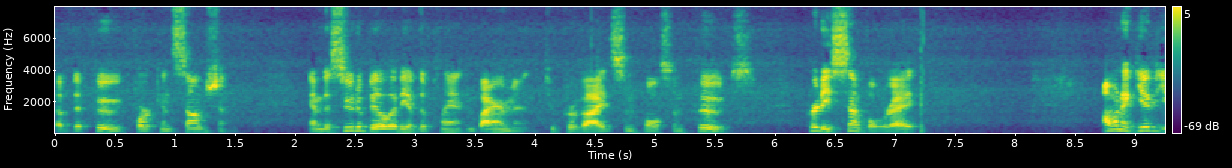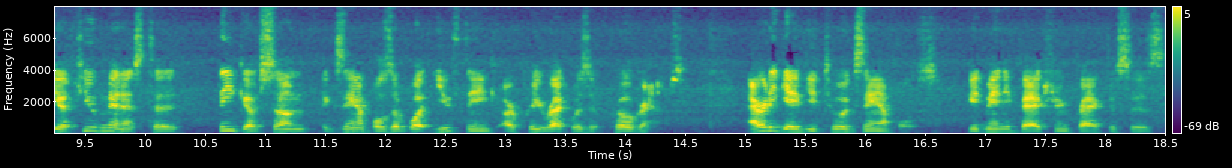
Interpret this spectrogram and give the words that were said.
of the food for consumption and the suitability of the plant environment to provide some wholesome foods. Pretty simple, right? I want to give you a few minutes to think of some examples of what you think are prerequisite programs. I already gave you two examples, good manufacturing practices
